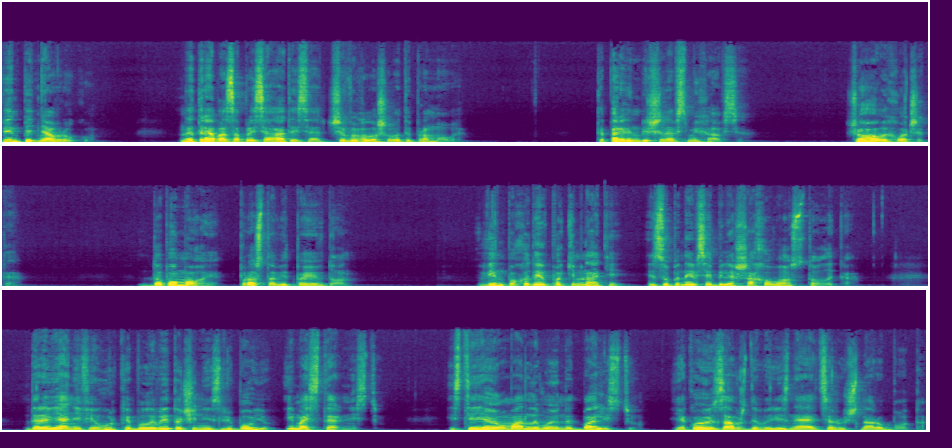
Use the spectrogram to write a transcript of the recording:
Він підняв руку. Не треба заприсягатися чи виголошувати промови. Тепер він більше не всміхався. Чого ви хочете? Допомоги, просто відповів Дон. Він походив по кімнаті і зупинився біля шахового столика. Дерев'яні фігурки були виточені з любов'ю і майстерністю, і з тією оманливою недбалістю, якою завжди вирізняється ручна робота.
